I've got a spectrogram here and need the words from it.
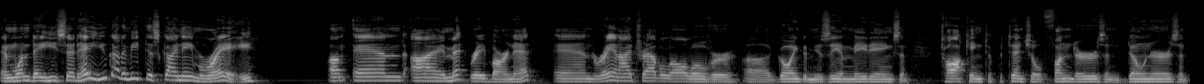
And one day he said, "Hey, you got to meet this guy named Ray." Um, and I met Ray Barnett, and Ray and I traveled all over, uh, going to museum meetings and talking to potential funders and donors. And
